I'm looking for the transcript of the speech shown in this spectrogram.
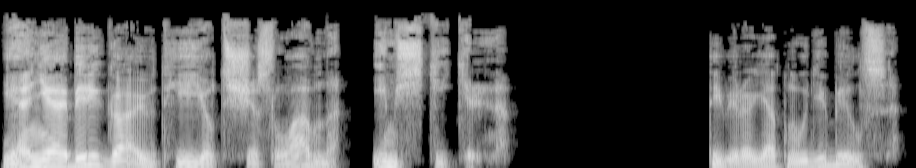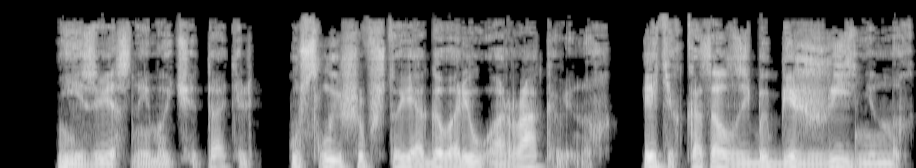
и они оберегают ее тщеславно и мстительно. Ты, вероятно, удивился, неизвестный мой читатель, услышав, что я говорю о раковинах, этих, казалось бы, безжизненных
